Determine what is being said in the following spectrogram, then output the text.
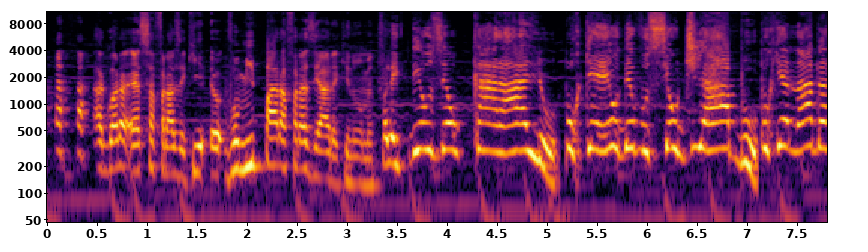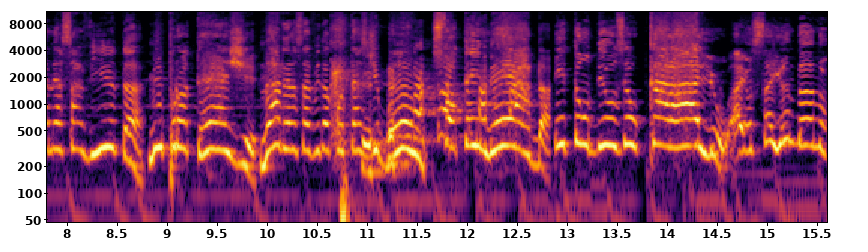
Agora, essa frase aqui, eu vou me parafrasear aqui no momento. Falei, Deus é o caralho, porque eu devo ser o diabo, porque nada nessa vida me protege, nada nessa vida acontece de bom, só tem merda, então Deus é o caralho. Aí eu saí andando.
